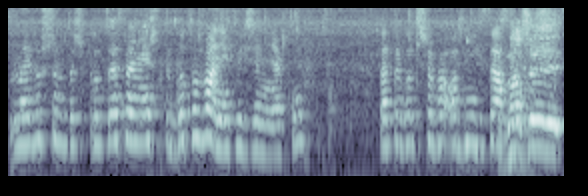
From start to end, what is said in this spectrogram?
najdłuższym też procesem jest gotowanie tych ziemniaków. Dlatego trzeba od nich zacząć. Znaczy,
